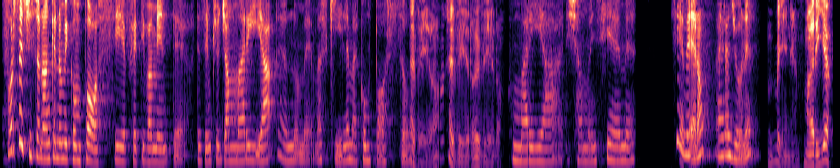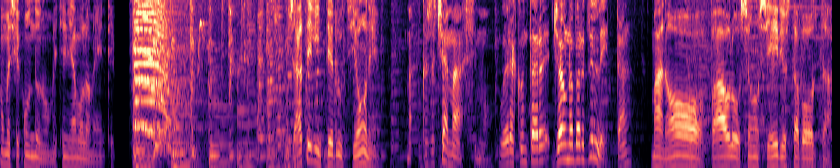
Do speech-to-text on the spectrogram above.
Forse ci sono anche nomi composti, effettivamente. Ad esempio Gianmaria è un nome maschile, ma è composto. È vero, è vero, è vero. Con Maria, diciamo, insieme. Sì, è vero, hai ragione. Bene, Maria come secondo nome, teniamolo a mente. Scusate l'interruzione. Ma cosa c'è Massimo? Vuoi raccontare già una barzelletta? Ma no, Paolo, sono serio stavolta.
